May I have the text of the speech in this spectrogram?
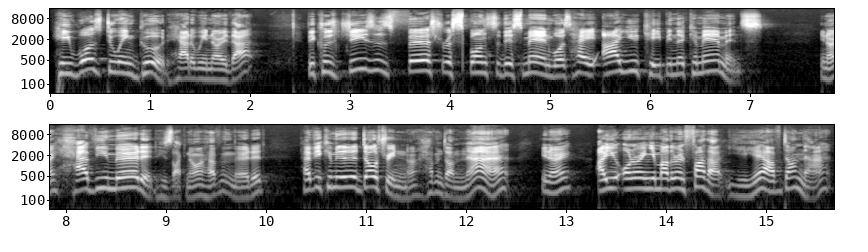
he was doing good. How do we know that? Because Jesus' first response to this man was, Hey, are you keeping the commandments? You know, have you murdered? He's like, No, I haven't murdered. Have you committed adultery? No, I haven't done that. You know, are you honoring your mother and father? Yeah, I've done that.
